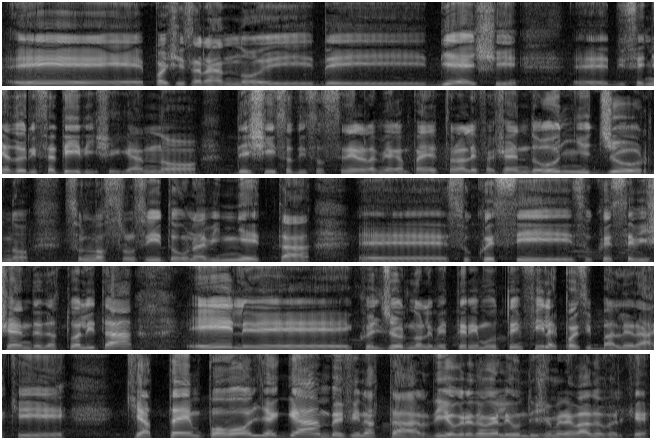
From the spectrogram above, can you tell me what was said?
e poi ci saranno i, dei dieci eh, disegnatori satirici che hanno deciso di sostenere la mia campagna elettorale facendo ogni giorno sul nostro sito una vignetta eh, su, questi, su, queste vicende d'attualità e le, quel giorno le metteremo tutte in fila e poi si ballerà chi, chi ha tempo, voglia e gambe fino a tardi, io credo che alle 11 me ne vado perché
